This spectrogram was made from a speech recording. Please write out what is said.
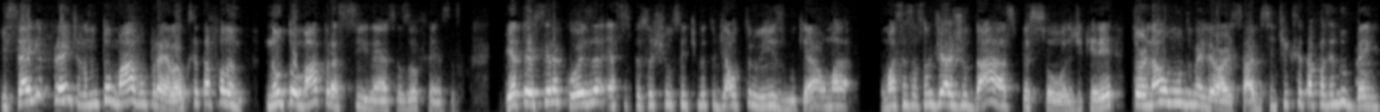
E segue em frente, elas não tomavam para ela. É o que você está falando. Não tomar para si né, essas ofensas. E a terceira coisa, essas pessoas tinham um sentimento de altruísmo, que é uma, uma sensação de ajudar as pessoas, de querer tornar o mundo melhor, sabe? Sentir que você está fazendo bem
